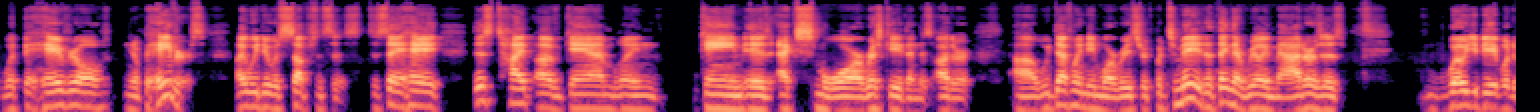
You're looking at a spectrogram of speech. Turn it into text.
with behavioral you know behaviors like we do with substances to say, hey, this type of gambling game is X more risky than this other. Uh, we definitely need more research. But to me, the thing that really matters is will you be able to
